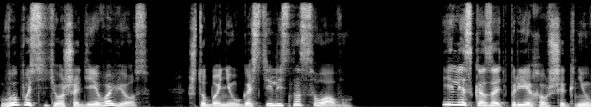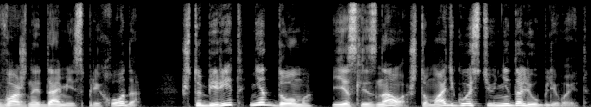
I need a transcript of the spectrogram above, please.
выпустить лошадей в овес, чтобы они угостились на славу. Или сказать приехавшей к ним важной даме из прихода, что Берит нет дома, если знала, что мать гостью недолюбливает.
